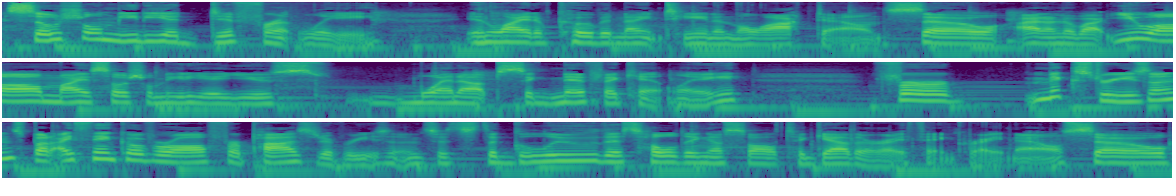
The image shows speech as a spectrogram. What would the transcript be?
social media differently in light of COVID 19 and the lockdown. So I don't know about you all, my social media use went up significantly for mixed reasons, but I think overall for positive reasons. It's the glue that's holding us all together, I think, right now. So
